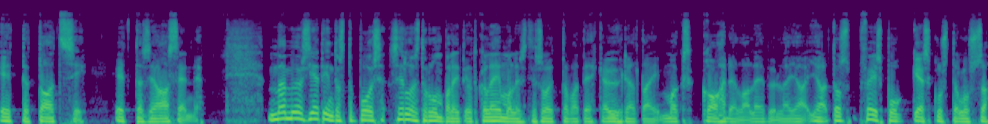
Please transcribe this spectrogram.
että tatsi, että se asenne. Mä myös jätin tuosta pois sellaiset rumpalit, jotka leimallisesti soittavat ehkä yhdellä tai maks kahdella levyllä. Ja, ja tuossa Facebook-keskustelussa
